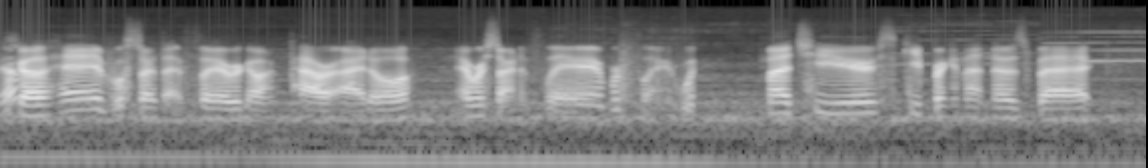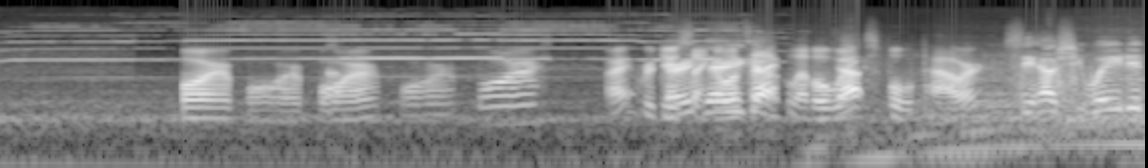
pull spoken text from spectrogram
Yep. Go ahead. We'll start that flare. We're going power idle, and we're starting to flare. We're flaring way much here. Just keep bringing that nose back. More, more, more, more, more. All right, reduce There- there angle go. attack, level Yep. wings, full power. See how she waited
